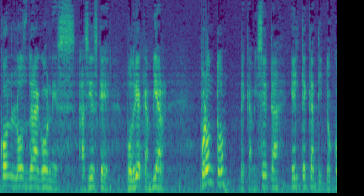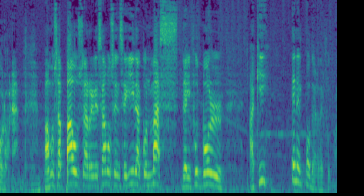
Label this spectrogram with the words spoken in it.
con los Dragones. Así es que podría cambiar pronto de camiseta el Tecatito Corona. Vamos a pausa, regresamos enseguida con más del fútbol aquí en el Poder del Fútbol.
